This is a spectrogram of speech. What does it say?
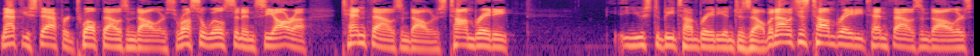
Matthew Stafford, $12,000. Russell Wilson and Ciara, $10,000. Tom Brady, used to be Tom Brady and Gisele, but now it's just Tom Brady, $10,000.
